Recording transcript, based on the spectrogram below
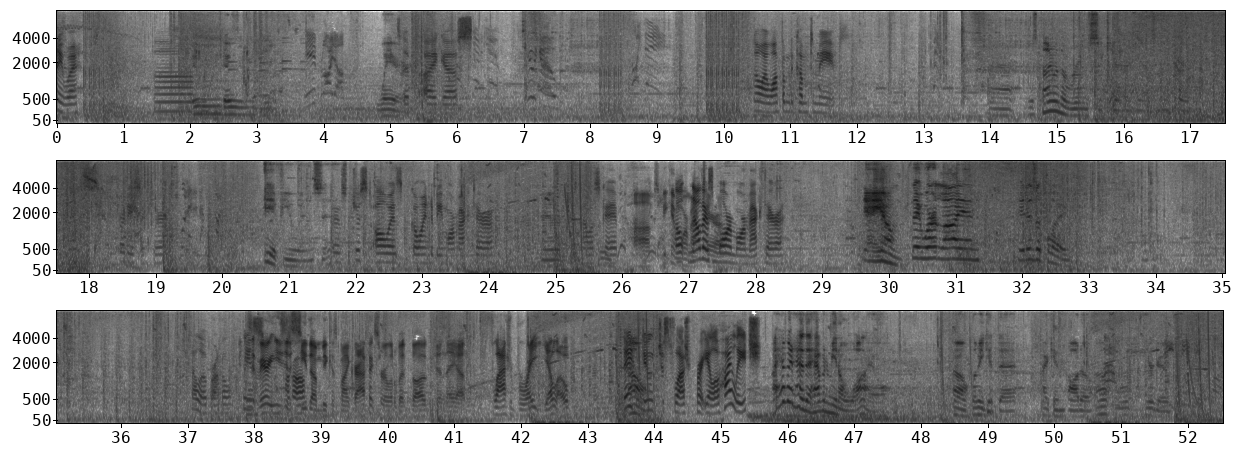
Anyway. Um, Doo, doo. Here. Where? zip, I guess. Here we go. No, I want them to come to me. Uh, just tell me when the room secure, It's pretty secure. If you insist. There's just always going to be more Mactera. Yeah. No escape. Um, speaking of Oh, more now there's more and more Mactera. Damn! They weren't lying! It is a plague. Hello, Brundle. It Please. makes it very easy to see them because my graphics are a little bit bugged and they uh, flash bright yellow. They Ow. do just flash bright yellow. Hi, Leech. I haven't had that happen to me in a while. Oh, let me get that. I can auto. Oh, well, you're good.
